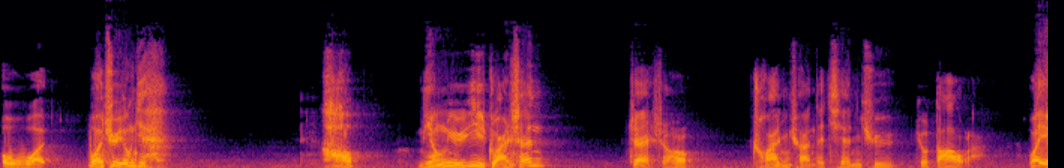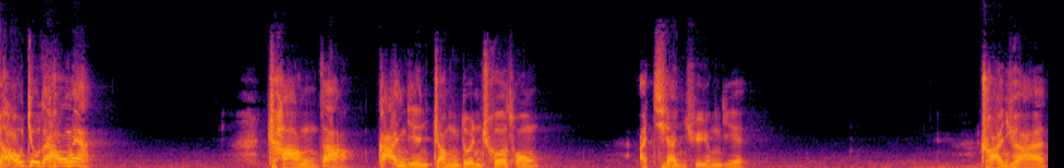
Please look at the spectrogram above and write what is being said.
我我去迎接。好，宁玉一转身，这时候。传犬的前驱就到了，魏侯就在后面。常藏赶紧整顿车从，啊，前去迎接。传犬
